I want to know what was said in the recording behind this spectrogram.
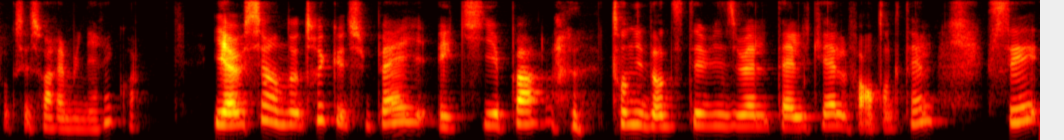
faut ce soit rémunéré, quoi. Il y a aussi un autre truc que tu payes et qui n'est pas ton identité visuelle telle qu'elle, enfin en tant que telle, c'est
